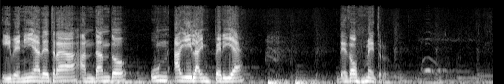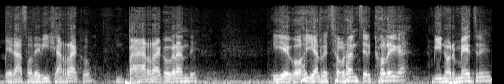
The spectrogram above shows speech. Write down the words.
y venía detrás andando un águila imperial de dos metros. Pedazo de bicharraco, un pajarraco grande. Y llegó allí al restaurante el colega, vino el metre,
